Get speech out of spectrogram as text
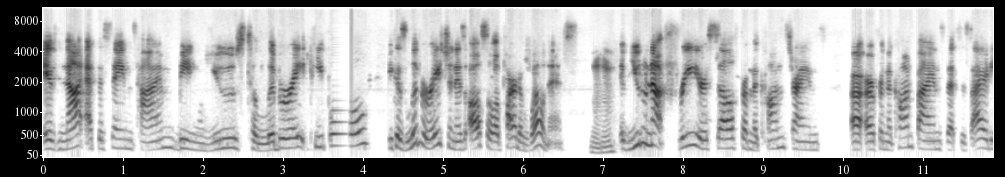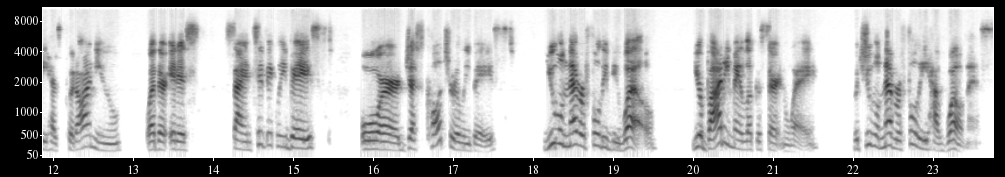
is not at the same time being used to liberate people, because liberation is also a part of wellness. Mm-hmm. If you do not free yourself from the constraints uh, or from the confines that society has put on you, whether it is scientifically based or just culturally based, you will never fully be well. Your body may look a certain way, but you will never fully have wellness.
